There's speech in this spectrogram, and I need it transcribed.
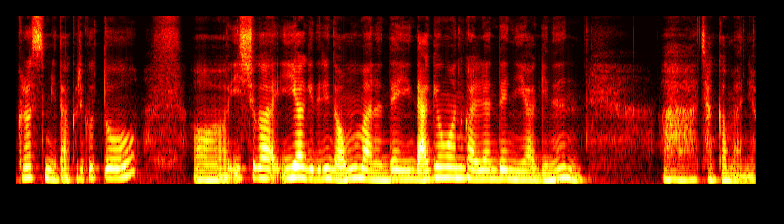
그렇습니다. 그리고 또, 어, 이슈가, 이야기들이 너무 많은데, 이 나경원 관련된 이야기는, 아, 잠깐만요.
